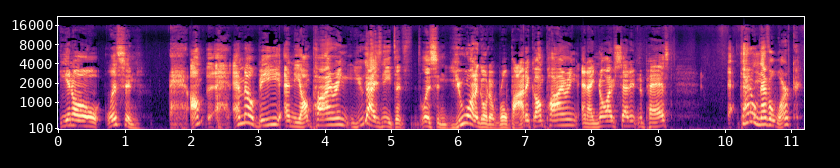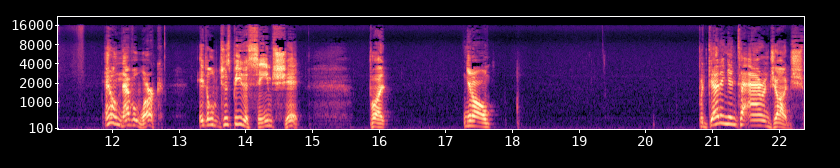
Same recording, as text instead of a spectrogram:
you know, listen, um, MLB and the umpiring, you guys need to listen. You want to go to robotic umpiring, and I know I've said it in the past. That'll never work. It'll never work. It'll just be the same shit. But, you know, but getting into Aaron Judge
